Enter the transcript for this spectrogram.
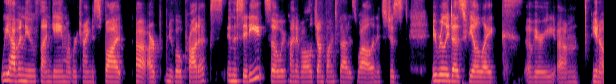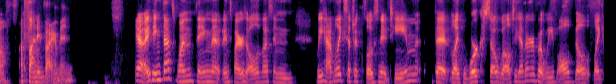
we have a new fun game where we're trying to spot uh, our nuevo products in the city. So we're kind of all jump onto that as well. And it's just, it really does feel like a very, um, you know, a fun environment. Yeah, I think that's one thing that inspires all of us. And we have like such a close knit team that like works so well together, but we've all built like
